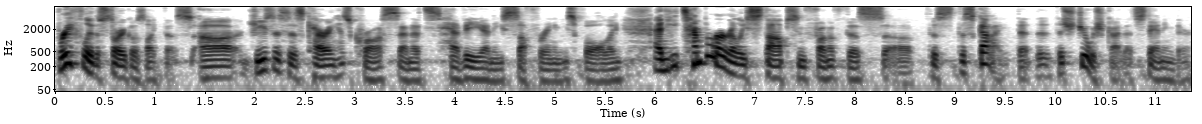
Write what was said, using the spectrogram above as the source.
briefly, the story goes like this: uh, Jesus is carrying his cross, and it's heavy, and he's suffering, and he's falling, and he temporarily stops in front of this uh, this this guy that this Jewish guy that's standing there.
